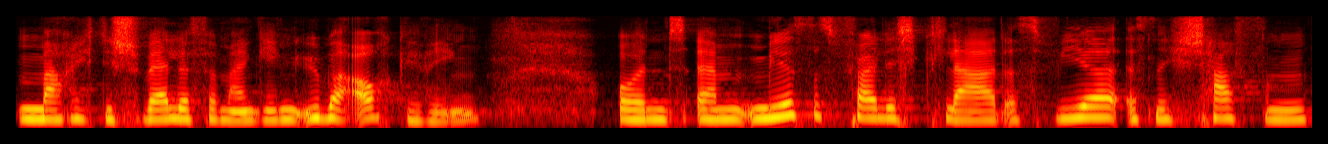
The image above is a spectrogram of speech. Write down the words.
mache ich die Schwelle für mein Gegenüber auch gering. Und ähm, mir ist es völlig klar, dass wir es nicht schaffen,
